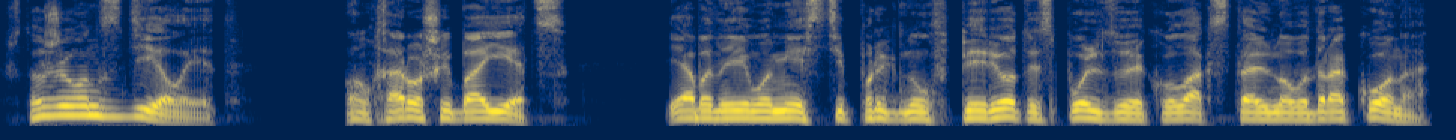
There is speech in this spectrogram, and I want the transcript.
Что же он сделает? Он хороший боец. Я бы на его месте прыгнул вперед, используя кулак стального дракона.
